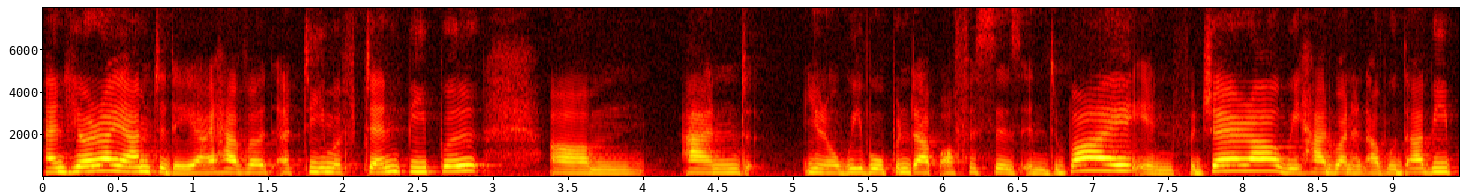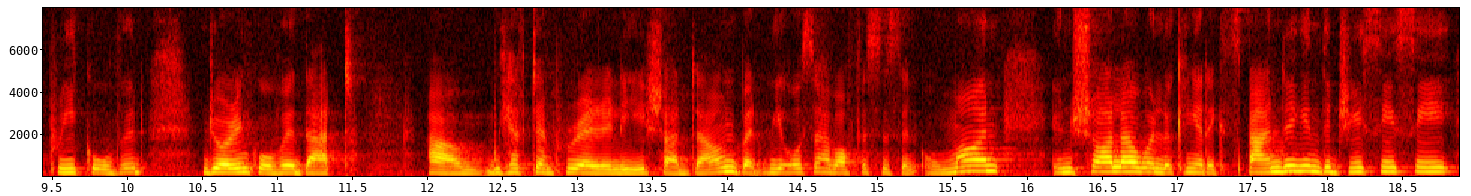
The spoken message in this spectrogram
And here I am today. I have a, a team of 10 people. Um, and you know, we've opened up offices in Dubai, in Fujairah. We had one in Abu Dhabi pre-COVID. During COVID, that um, we have temporarily shut down, but we also have offices in Oman. Inshallah, we're looking at expanding in the GCC,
